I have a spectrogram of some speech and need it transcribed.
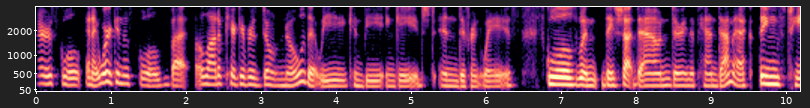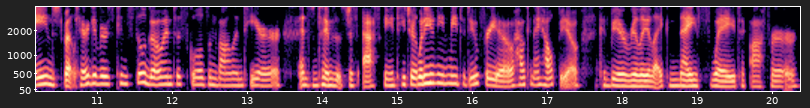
our school and I work in the schools, but a lot of caregivers don't know that we can be engaged in different ways. Schools, when they shut down during the pandemic, things changed, but caregivers can still go into schools and volunteer. And sometimes it's just asking a teacher, What do you need me to do for you? How can I help you? It could be a really like nice way to offer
